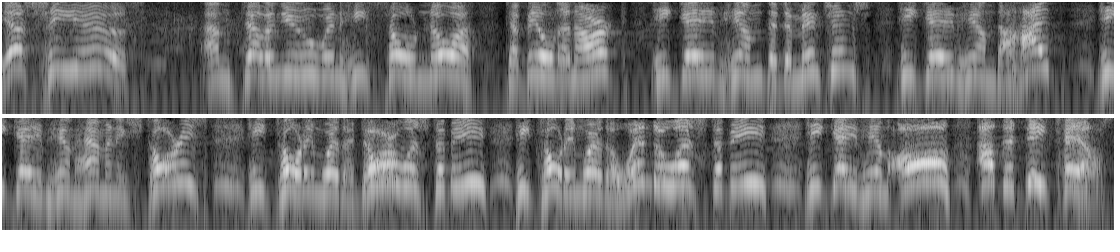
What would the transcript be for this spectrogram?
Yes, He is. I'm telling you, when he told Noah to build an ark, he gave him the dimensions, he gave him the height, he gave him how many stories, he told him where the door was to be, he told him where the window was to be, he gave him all of the details.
